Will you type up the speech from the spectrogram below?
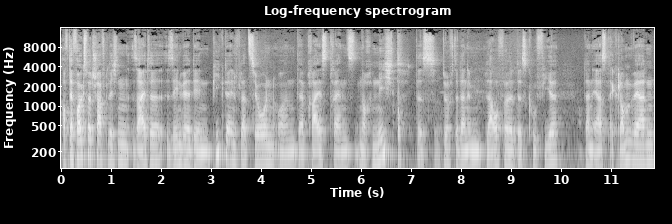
Auf der volkswirtschaftlichen Seite sehen wir den Peak der Inflation und der Preistrends noch nicht. Das dürfte dann im Laufe des Q4 dann erst erklommen werden.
